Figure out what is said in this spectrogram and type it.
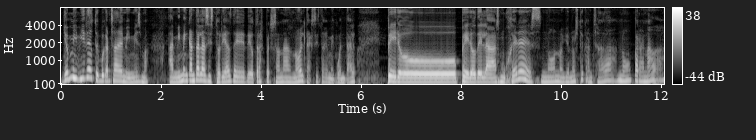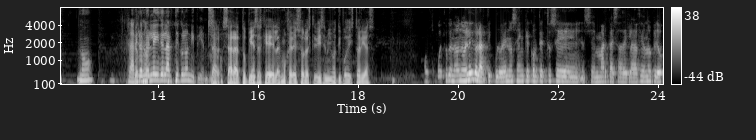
Yo en mi vida estoy muy cansada de mí misma. A mí me encantan las historias de, de otras personas, ¿no? El taxista que me cuenta algo. Pero, pero de las mujeres, no, no, yo no estoy cansada, no, para nada, no. Claro pero que no. no. he leído el artículo ni pienso. Claro, Sara, ¿tú piensas que las mujeres solo escribís el mismo tipo de historias? Por supuesto que no, no he leído el artículo, ¿eh? no sé en qué contexto se, se enmarca esa declaración, ¿no? pero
